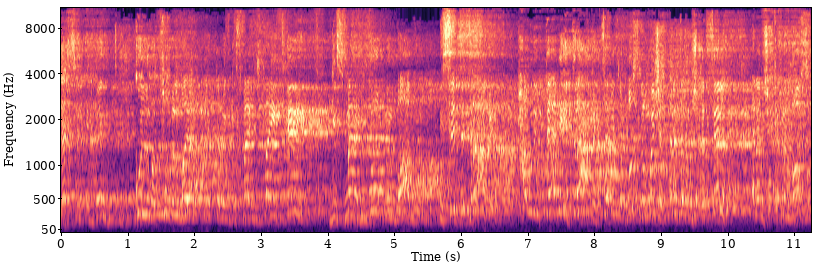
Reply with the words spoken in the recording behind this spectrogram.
تغسل البنت. كل ما تصب المية على حتة من جسمها جسمها يتهري. جسمها يدوب من بعضه. الست اترعبت. حاولت تاني اترعبت. سابت الغسل ومشت قالت أنا مش هغسلها. أنا مش هكمل غسل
